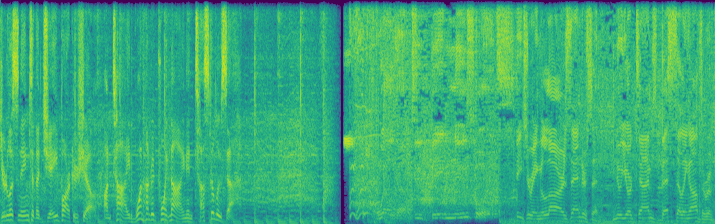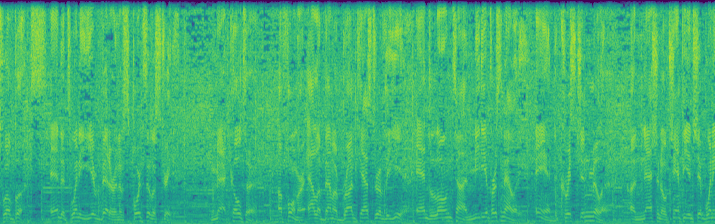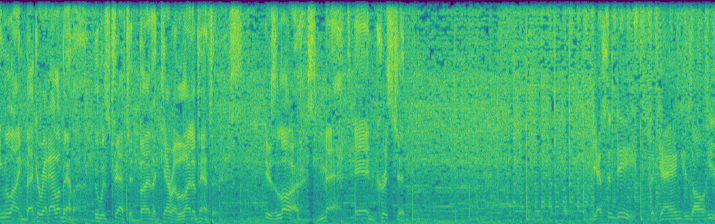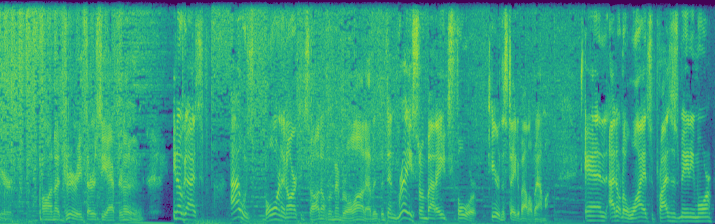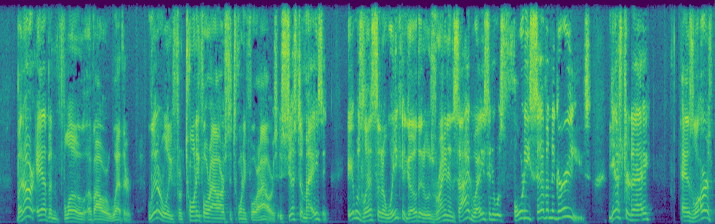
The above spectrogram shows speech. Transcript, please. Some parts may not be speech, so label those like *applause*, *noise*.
You're listening to The Jay Barker Show on Tide 100.9 in Tuscaloosa. Welcome to Big Noon Sports, featuring Lars Anderson, New York Times best-selling author of 12 books and a 20-year veteran of Sports Illustrated. Matt Coulter, a former Alabama Broadcaster of the Year and longtime media personality, and Christian Miller, a national championship winning linebacker at Alabama who was drafted by the Carolina Panthers. Here's Lars, Matt, and Christian. Yes, indeed. The gang is all here on a dreary Thursday afternoon. You know, guys, I was born in Arkansas. I don't remember a lot of it, but then raised from about age four here in the state of Alabama. And I don't know why it surprises me anymore, but our ebb and flow of our weather, literally from 24 hours to 24 hours, is just amazing. It was less than a week ago that it was raining sideways and it was 47 degrees. Yesterday, as Lars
